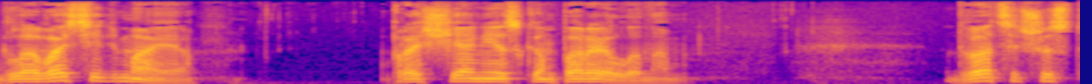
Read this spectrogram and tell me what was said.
Глава 7. Прощание с Компарелланом. 26.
